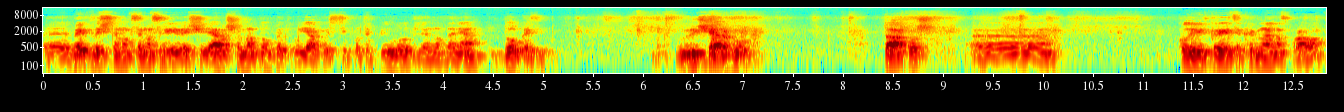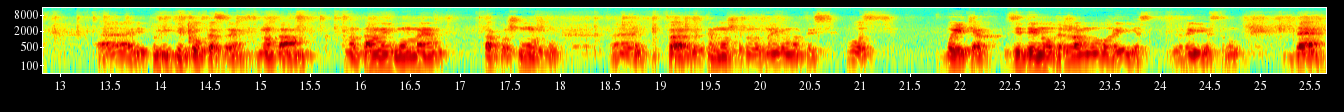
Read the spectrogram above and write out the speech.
Е, Викличте Максима Сергійовича Яроша на допит у якості потерпілого для надання доказів. В свою чергу, також, е, коли відкриється кримінальна справа, е, відповідні докази надам. На даний момент також можу е, підтвердити, можете ознайомитись ось витяг з єдиного державного реєстру, де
